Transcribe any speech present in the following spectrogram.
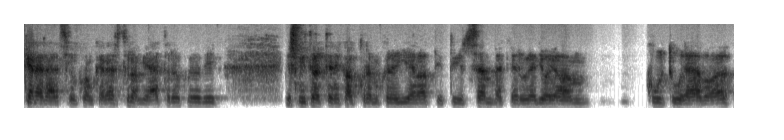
generációkon keresztül, ami átöröklődik, és mi történik akkor, amikor egy ilyen attitűd szembe kerül egy olyan kultúrával,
